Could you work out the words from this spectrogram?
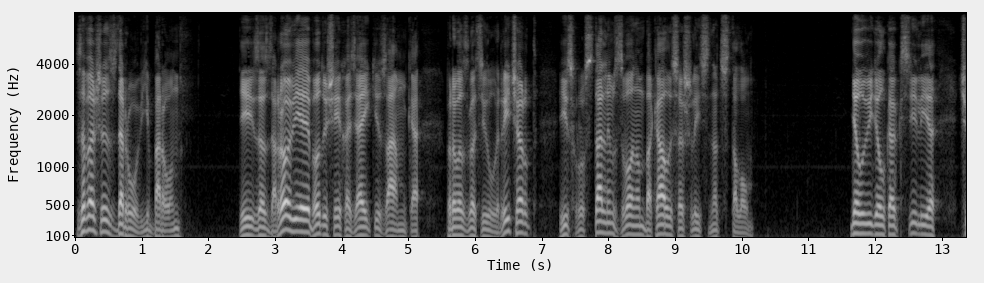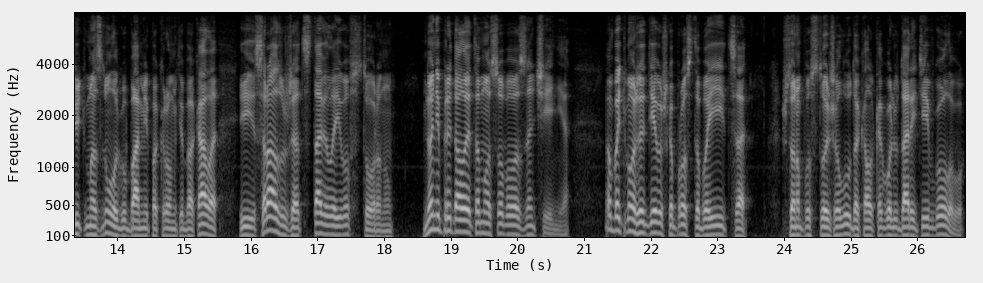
«За ваше здоровье, барон!» «И за здоровье будущей хозяйки замка!» — провозгласил Ричард, и с хрустальным звоном бокалы сошлись над столом. Я увидел, как Силья чуть мазнула губами по кромке бокала и сразу же отставила его в сторону, но не придала этому особого значения. Но, быть может, девушка просто боится, что на пустой желудок алкоголь ударит ей в голову,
